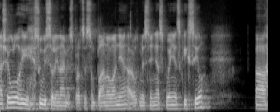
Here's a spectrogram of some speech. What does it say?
Naše úlohy súviseli najmä s procesom plánovania a rozmiestnenia spojeneckých síl a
